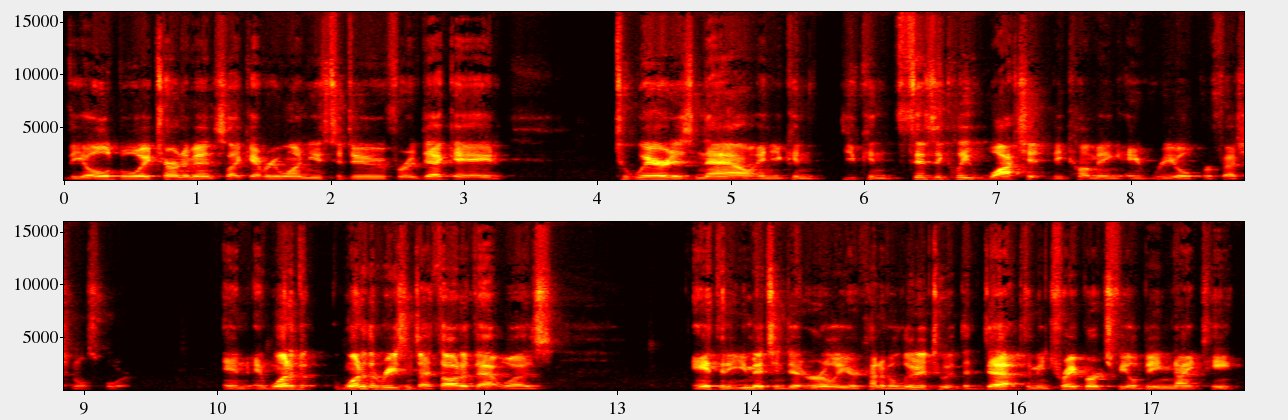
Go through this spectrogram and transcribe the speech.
the old boy tournaments like everyone used to do for a decade to where it is now and you can you can physically watch it becoming a real professional sport and and one of the one of the reasons i thought of that was Anthony, you mentioned it earlier, kind of alluded to it. The depth. I mean, Trey Birchfield being 19th.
